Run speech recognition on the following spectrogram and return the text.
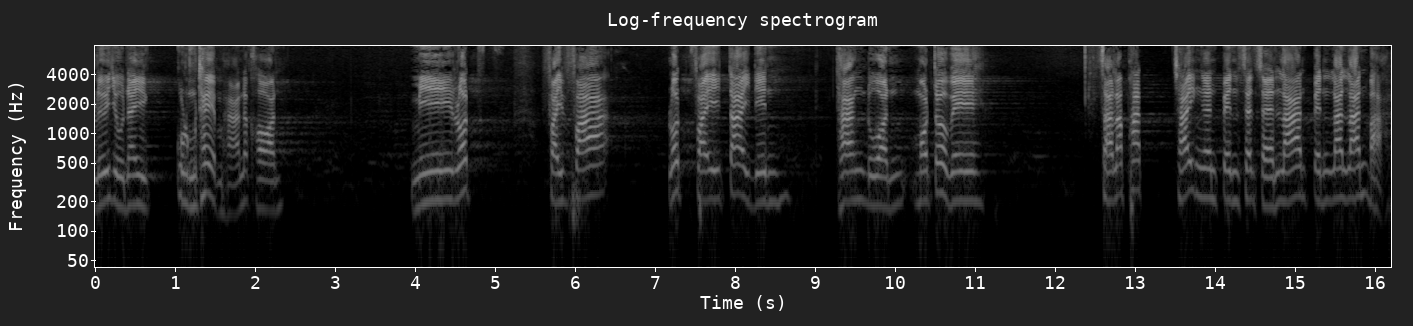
หรืออยู่ในกรุงเทพมหานคร มีรถไฟฟ้า รถไฟใต้ดิน ทางด่วนมอเตอร์เวย์ สารพัดใช้เงินเป็นแสนแสนล้านเป็นล้านล้านบาท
